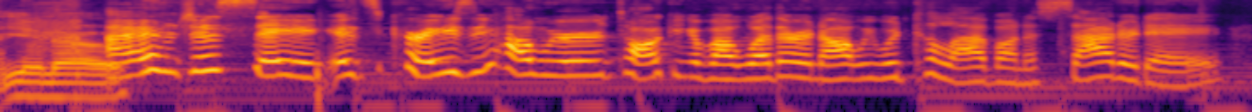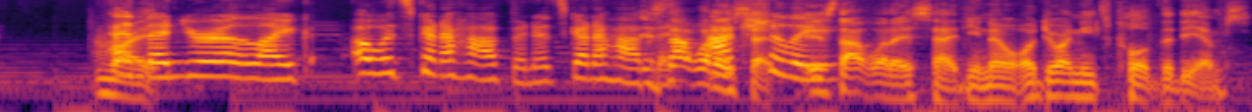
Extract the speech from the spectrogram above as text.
You know. I'm just saying, it's crazy how we were talking about whether or not we would collab on a Saturday. right. And then you're like, oh, it's gonna happen. It's gonna happen. Is that what Actually, I said? Is that what I said? You know, or do I need to pull up the DMs?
